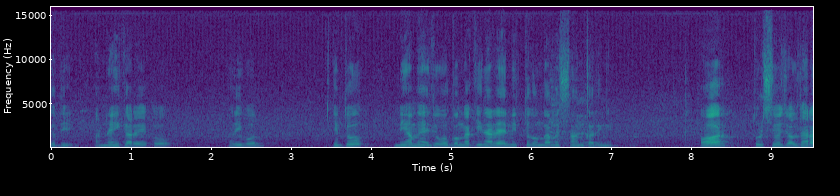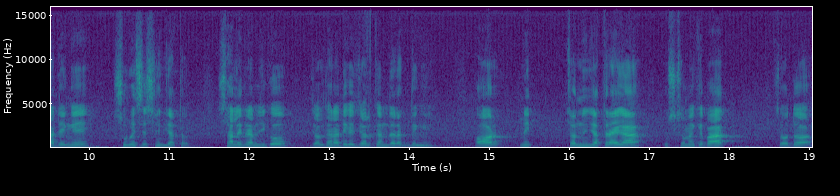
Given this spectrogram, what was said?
यदि और नहीं करे तो हरि बोल। किंतु नियम है जो गंगा किनारे नित्य गंगा में स्नान करेंगे। और तुलसी में जलधारा देंगे सुबह से संध्या तक। शालिग्राम जी को जलधारा देकर जल के अंदर रख देंगे। और चंदन यात्रा आएगा उस समय के बाद चौदह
